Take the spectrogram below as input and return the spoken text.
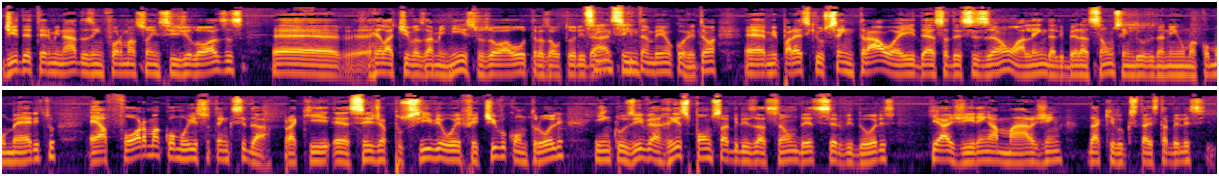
de determinadas informações sigilosas é, relativas a ministros ou a outras autoridades sim, sim. que também ocorreu. Então, é, me parece que o central aí dessa decisão, além da liberação, sem dúvida nenhuma, como mérito, é a forma como isso tem que se dar, para que é, seja possível o efetivo controle e, inclusive, a responsabilização desses servidores que agirem à margem daquilo que está estabelecido.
